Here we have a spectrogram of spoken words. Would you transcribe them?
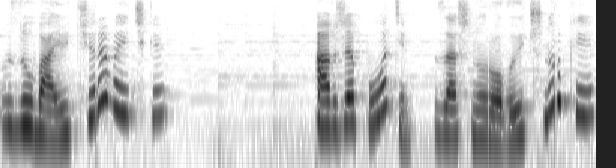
взувають черевички, а вже потім зашнуровують шнурки.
